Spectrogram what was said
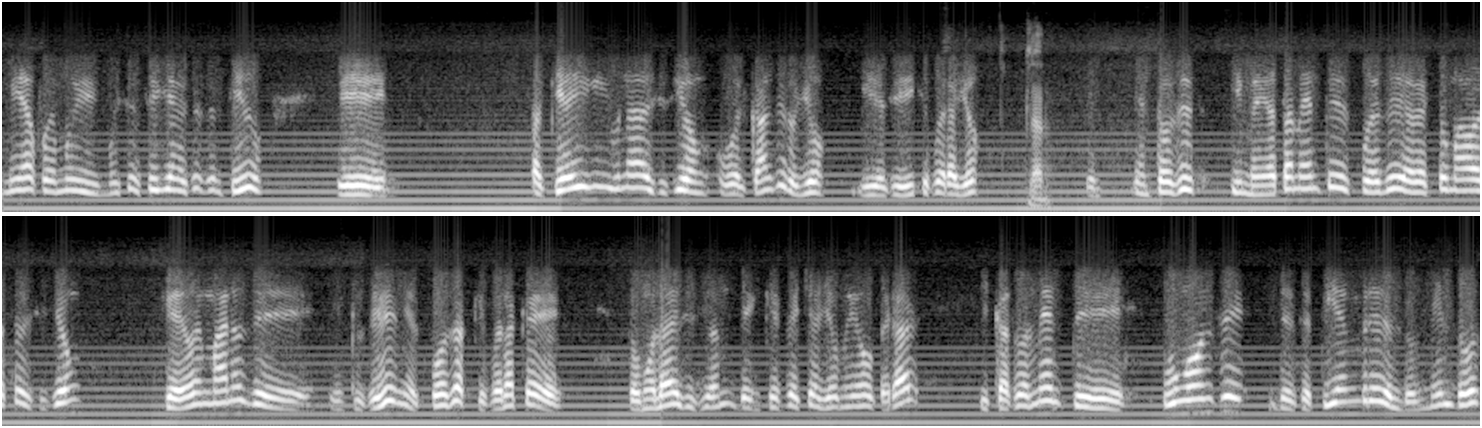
mía fue muy muy sencilla en ese sentido. Eh, aquí hay una decisión, o el cáncer o yo, y decidí que fuera yo. Claro. Entonces inmediatamente después de haber tomado esta decisión, quedó en manos de, inclusive mi esposa, que fue la que tomó la decisión de en qué fecha yo me iba a operar. Y casualmente, un 11 de septiembre del 2002,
